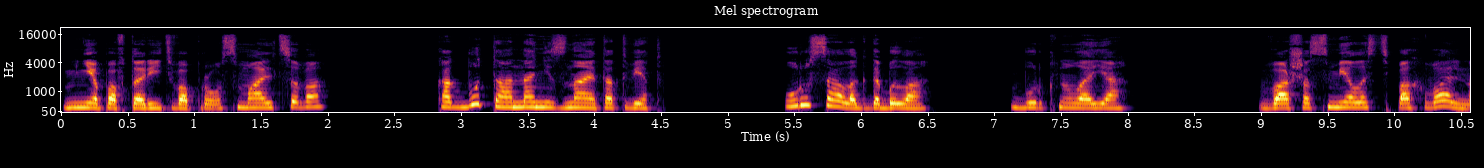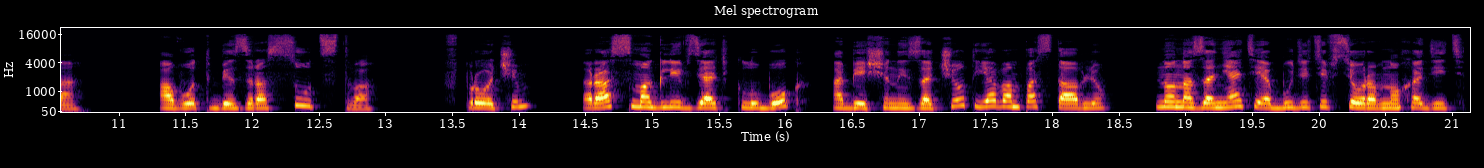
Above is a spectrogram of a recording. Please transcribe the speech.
Мне повторить вопрос Мальцева? Как будто она не знает ответ. У русалок добыла, — буркнула я. Ваша смелость похвальна, а вот безрассудство. Впрочем, раз смогли взять клубок, обещанный зачет я вам поставлю, но на занятия будете все равно ходить,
